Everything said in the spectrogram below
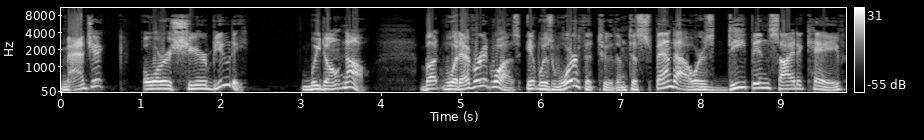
magic, or sheer beauty? We don't know. But whatever it was, it was worth it to them to spend hours deep inside a cave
